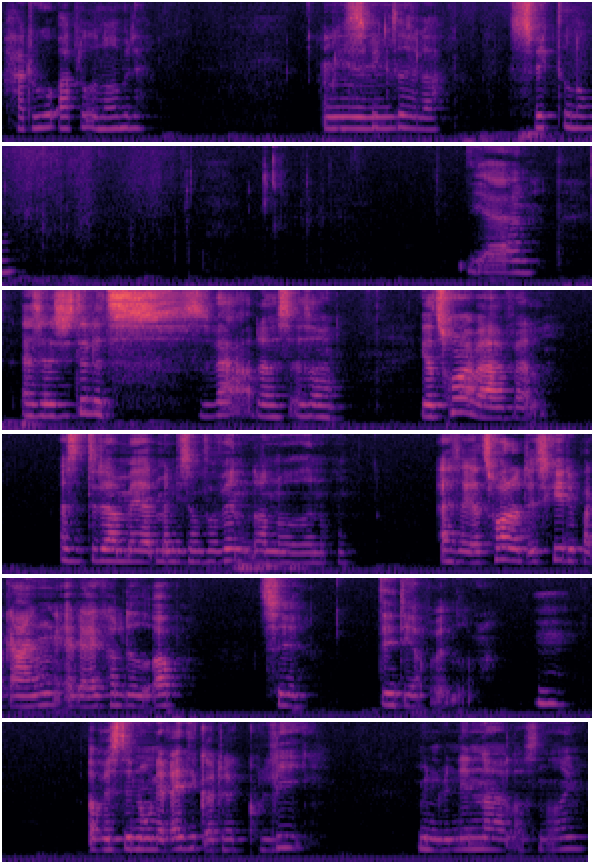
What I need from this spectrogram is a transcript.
har du oplevet noget med det? Blive Mm. svigtet eller svigtet nogen? Ja, altså jeg synes, det er lidt svært også. Altså, jeg tror i hvert fald, altså det der med, at man ligesom forventer noget af nogen. Altså jeg tror da, det er sket et par gange, at jeg ikke har levet op til det, de har forventet mig. Mm. Og hvis det er nogen, jeg rigtig godt har kunne lide, mine veninder eller sådan noget, ikke?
